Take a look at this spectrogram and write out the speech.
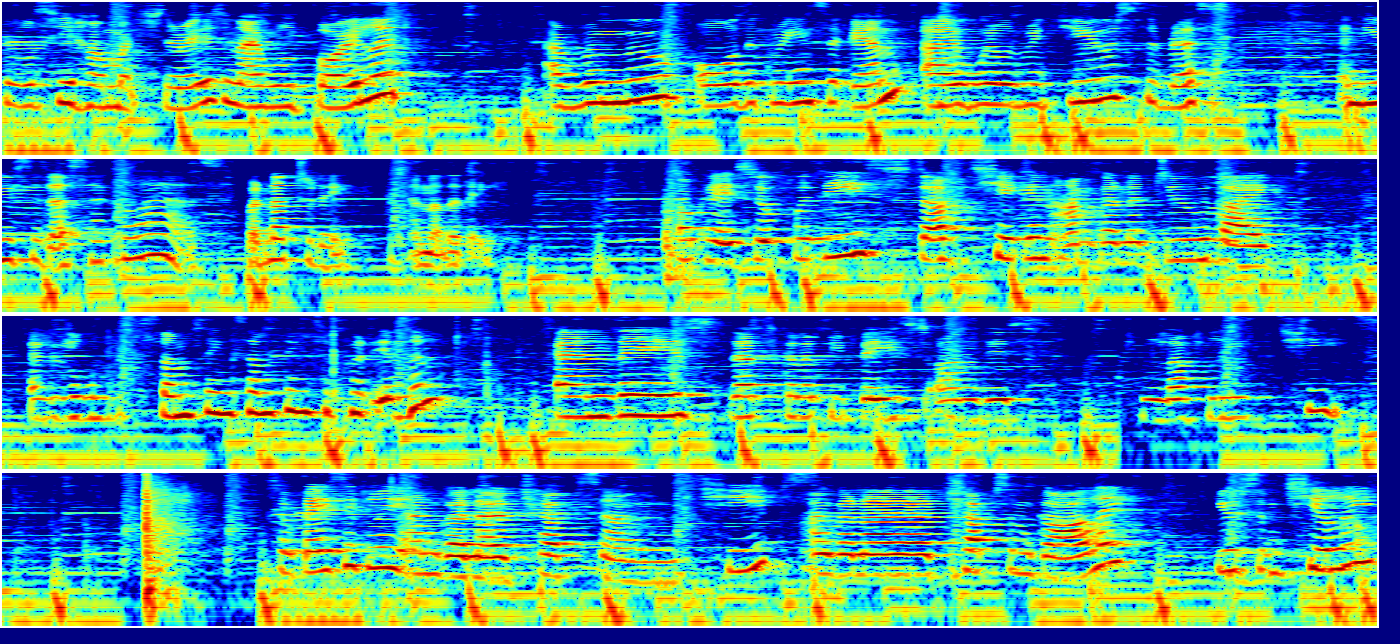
we will see how much there is and I will boil it. I remove all the greens again. I will reduce the rest and use it as a glass, but not today, another day. Okay, so for these stuffed chicken, I'm gonna do like a little something something to put in them. And this, that's gonna be based on this lovely cheese. So basically I'm gonna chop some cheese, I'm gonna chop some garlic, use some chili,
